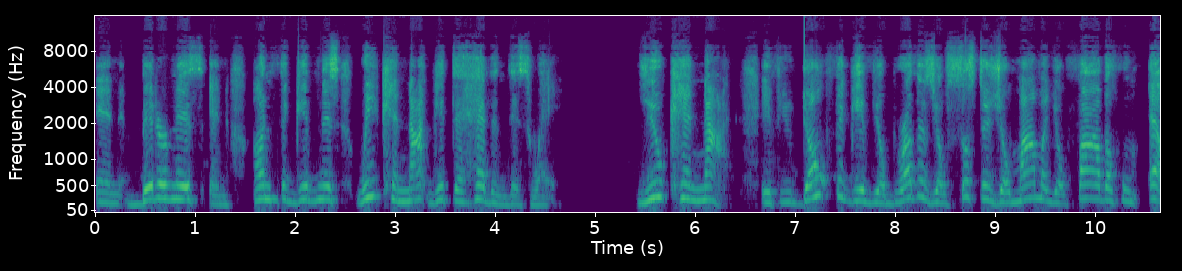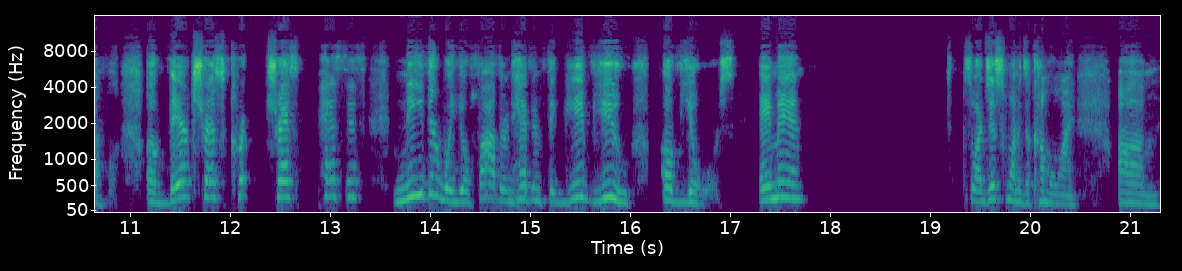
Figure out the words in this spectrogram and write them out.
and bitterness and unforgiveness we cannot get to heaven this way you cannot. If you don't forgive your brothers, your sisters, your mama, your father, whomever of their trespasses, neither will your Father in heaven forgive you of yours. Amen. So I just wanted to come on. Um,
